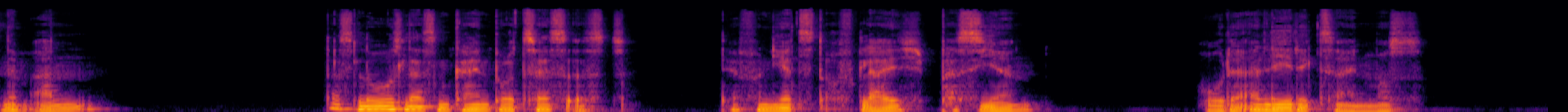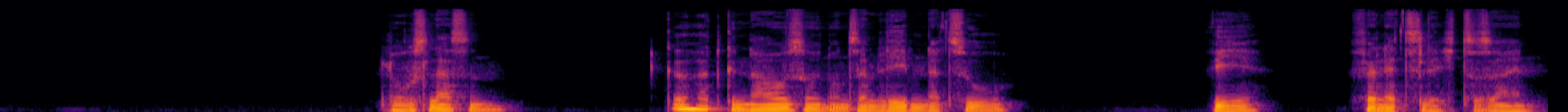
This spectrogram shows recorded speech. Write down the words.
Nimm an, dass Loslassen kein Prozess ist, der von jetzt auf gleich passieren oder erledigt sein muss. Loslassen gehört genauso in unserem Leben dazu, wie verletzlich zu sein.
